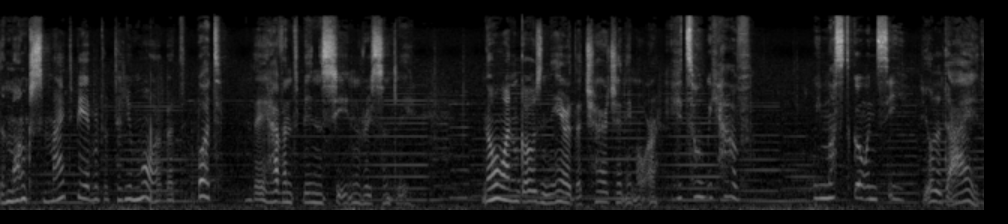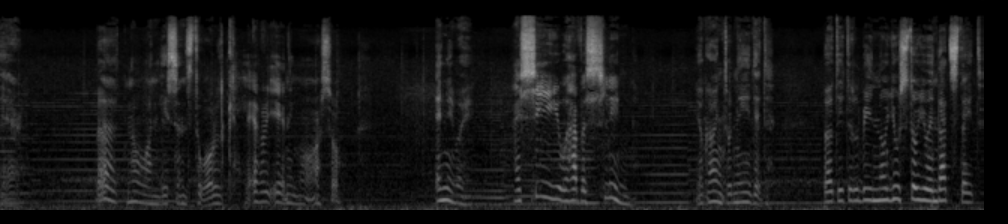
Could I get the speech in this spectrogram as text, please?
The monks might be able to tell you more, but What? they haven't been seen recently. No one goes near the church anymore. It's all we have. We must go and see. You'll die there. But no one listens to old Clervie anymore, so. Anyway, I see you have a sling. You're going to need it. But it'll be no use to you in that state.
